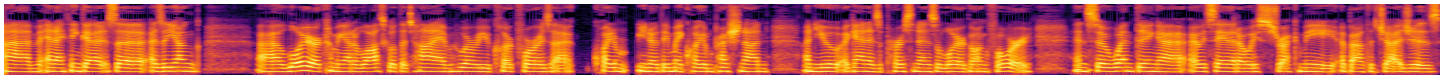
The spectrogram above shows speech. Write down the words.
um, and I think as a as a young uh, lawyer coming out of law school at the time, whoever you clerk for is a quite a, you know they make quite an impression on on you again as a person and as a lawyer going forward. And so one thing uh, I would say that always struck me about the judges,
